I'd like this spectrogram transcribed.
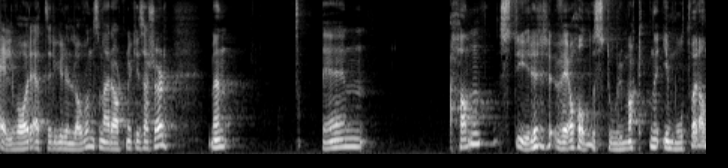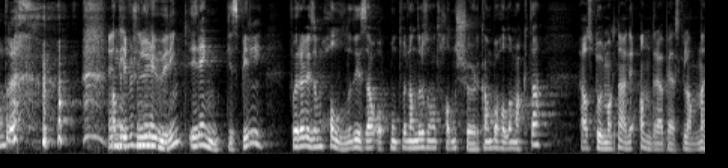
elleve år etter Grunnloven, som er rart nok i seg sjøl. Men eh, han styrer ved å holde stormaktene imot hverandre. Han driver sånn luring. renkespill for å liksom holde disse opp mot hverandre, sånn at han sjøl kan beholde makta. Ja, Stormaktene er jo de andre europeiske landene.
